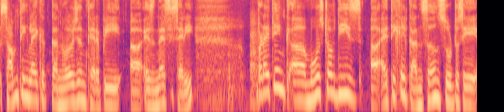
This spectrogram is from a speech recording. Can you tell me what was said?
something like a conversion therapy uh, is necessary. But I think most of these ethical concerns, so to say,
